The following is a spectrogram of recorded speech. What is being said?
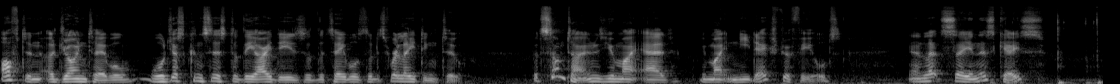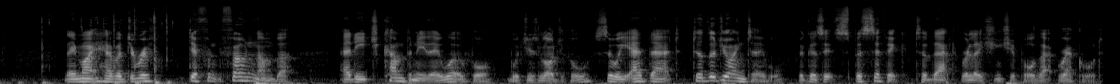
often a join table will just consist of the IDs of the tables that it's relating to. But sometimes you might add, you might need extra fields. And let's say in this case, they might have a different phone number at each company they work for, which is logical. So we add that to the join table because it's specific to that relationship or that record.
